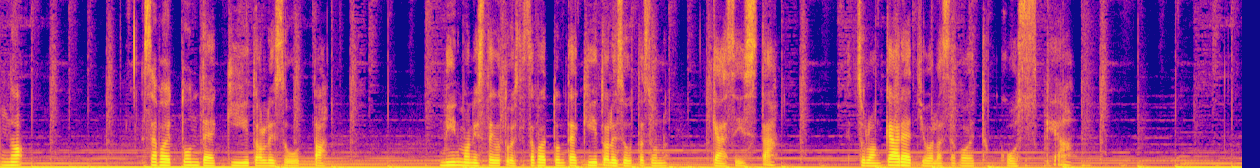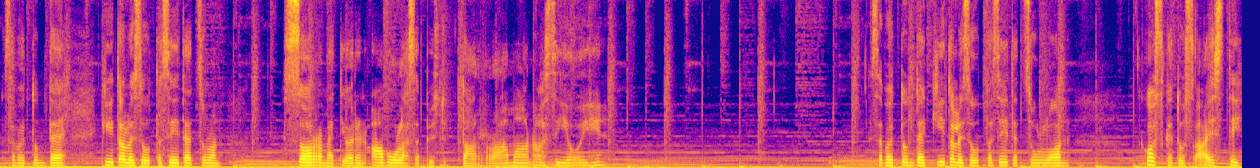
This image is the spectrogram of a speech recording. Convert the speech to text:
No, sä voit tuntea kiitollisuutta niin monista jutuista. Sä voit tuntea kiitollisuutta sun käsistä. Että sulla on kädet, joilla sä voit koskea. Sä voit tuntea kiitollisuutta siitä, että sulla on sormet, joiden avulla sä pystyt tarraamaan asioihin. Sä voit tuntea kiitollisuutta siitä, että sulla on kosketusaisti,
